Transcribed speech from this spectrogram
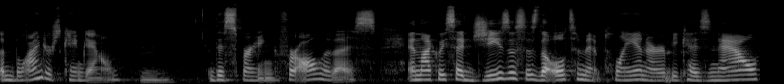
and blinders came down. Mm this spring for all of us. And like we said, Jesus is the ultimate planner because now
